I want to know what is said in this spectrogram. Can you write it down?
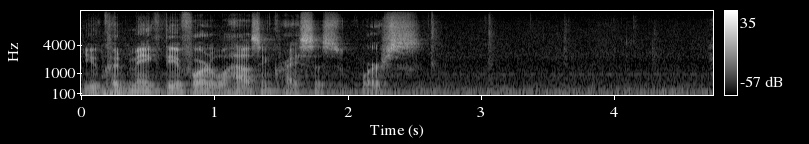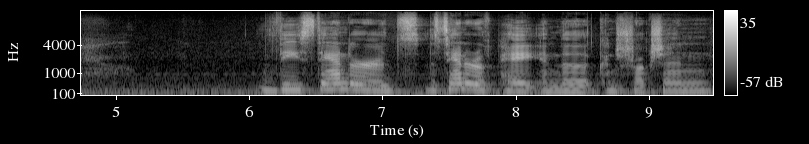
you could make the affordable housing crisis worse. The standards, the standard of pay in the construction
